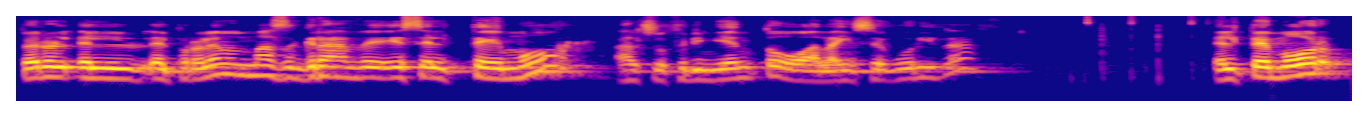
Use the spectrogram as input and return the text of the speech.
Pero el, problema más grave es el temor al sufrimiento o a la inseguridad. El temor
